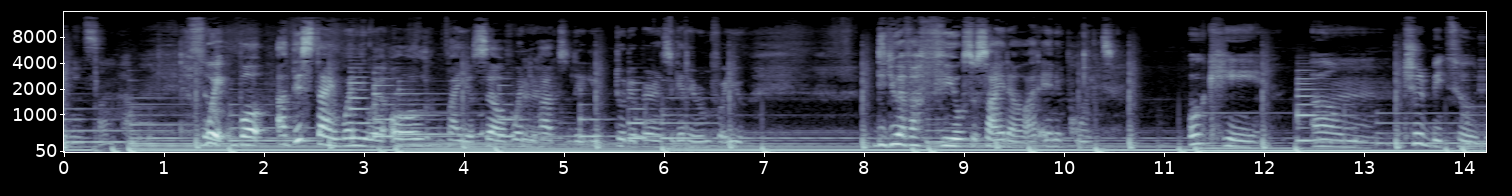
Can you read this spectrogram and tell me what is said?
feeling somehow. So, Wait, but at this time when you were all by yourself, when you had to, you told your parents to get a room for you, did you ever feel suicidal at any point? okay, um, truth be told,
